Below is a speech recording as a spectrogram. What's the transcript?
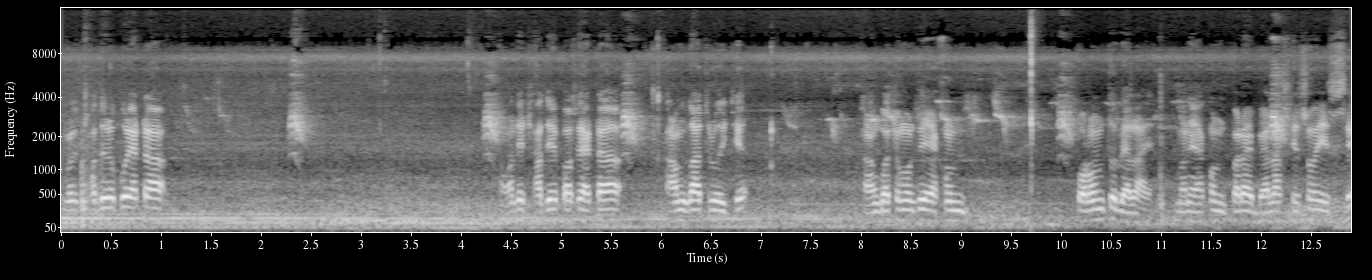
ছাদের ওপর একটা আমাদের ছাদের পাশে একটা আম গাছ রয়েছে। আম গাছের মধ্যে এখন পরন্ত বেলায় মানে এখন প্রায় বেলা শেষ হয়ে এসছে।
